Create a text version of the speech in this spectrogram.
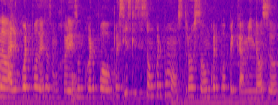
miedo. al cuerpo de esas mujeres? Un cuerpo, pues sí, es que es eso, un cuerpo monstruoso, un cuerpo pecaminoso.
